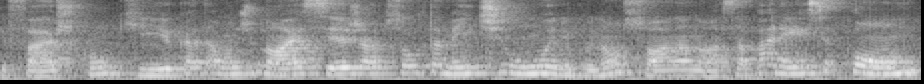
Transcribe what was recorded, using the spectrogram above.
que faz com que cada um de nós seja absolutamente único, não só na nossa aparência, como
